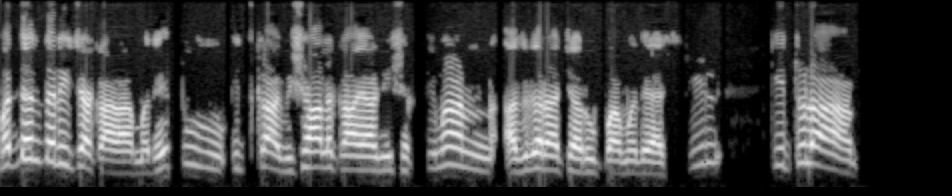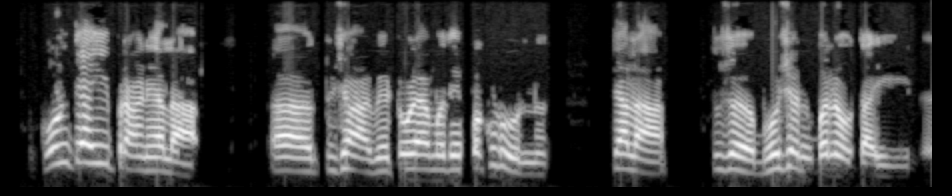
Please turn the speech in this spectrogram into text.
मध्यंतरीच्या काळामध्ये तू इतका विशालकाय आणि शक्तिमान अजगराच्या रूपामध्ये असशील की तुला कोणत्याही प्राण्याला तुझ्या वेटोळ्यामध्ये पकडून त्याला तुझं भोजन बनवता येईल.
